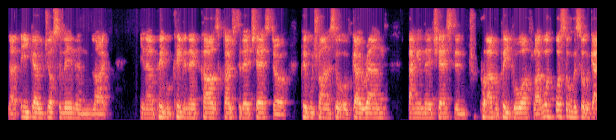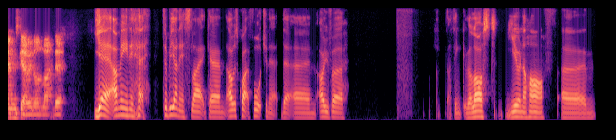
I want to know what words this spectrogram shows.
like ego jostling and like you know people keeping their cards close to their chest or people trying to sort of go around banging their chest and put other people off? Like, what, what's all the sort of games going on like there? Yeah, I mean, to be honest, like um, I was quite fortunate that um, over, I think the last year and a half, um,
